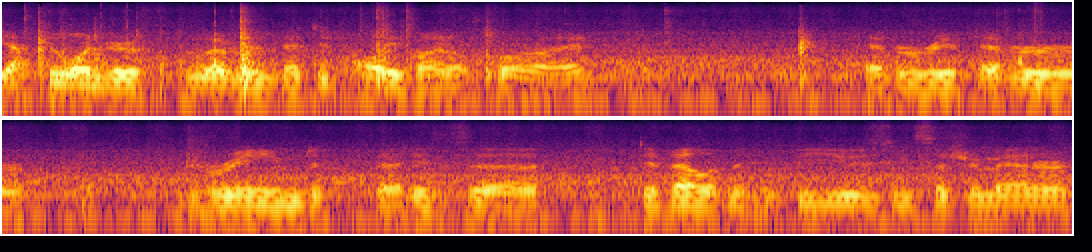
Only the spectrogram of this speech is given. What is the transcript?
you, have to wonder if whoever invented polyvinyl chloride ever ever dreamed that his uh, development would be used in such a manner.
